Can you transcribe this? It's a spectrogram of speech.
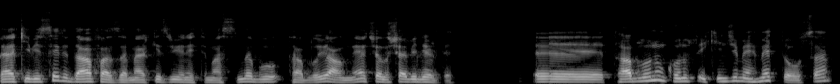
belki bilseydi daha fazla merkezi yönetim aslında bu tabloyu almaya çalışabilirdi. E, tablonun konusu 2. Mehmet de olsa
